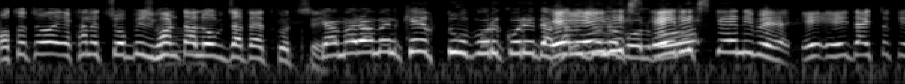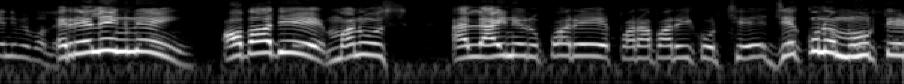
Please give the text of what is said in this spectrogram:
অথচ এখানে চব্বিশ ঘণ্টা লোক যাতায়াত করছে। ক্যামেরাম্যানকে একটু উপর করে এই- কে নিবে? এই- এই দায়িত্ব কে নিবে বলে? রেলিং নেই। অবাধে মানুষ লাইনের উপরে পারাপারি করছে। যে কোনো মুহূর্তে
